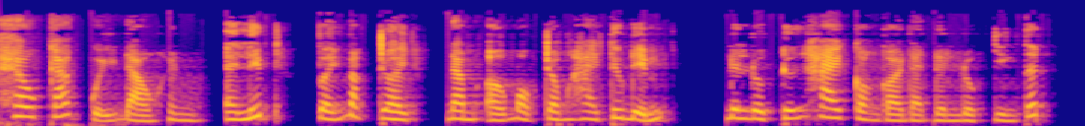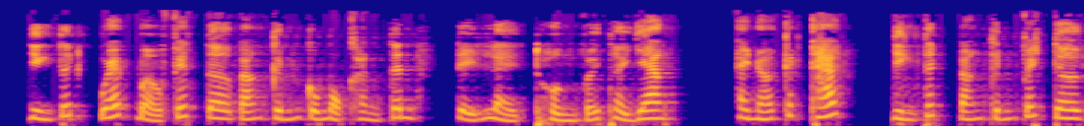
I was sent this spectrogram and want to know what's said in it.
theo các quỹ đạo hình elip với mặt trời nằm ở một trong hai tiêu điểm. Định luật thứ hai còn gọi là định luật diện tích. Diện tích quét bờ vector bán kính của một hành tinh tỷ lệ thuận với thời gian. Hay nói cách khác, diện tích bán kính vector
